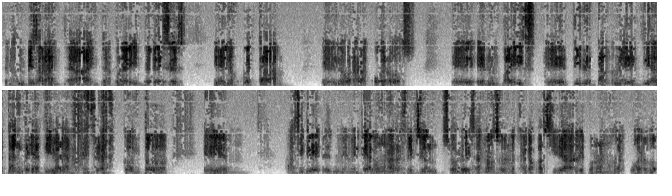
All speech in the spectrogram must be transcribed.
Se nos empiezan a, a interponer intereses y ahí nos cuesta eh, lograr acuerdos eh, en un país que tiene tan, una identidad tan creativa la nuestra con todo. Eh, así que me, queda como una reflexión sobre esa, ¿no? sobre nuestra capacidad de ponernos de acuerdo.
